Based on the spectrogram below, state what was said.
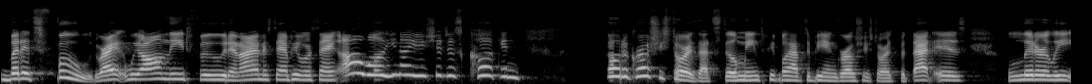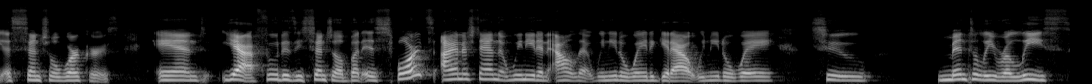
But it's food, right? We all need food. And I understand people are saying, oh, well, you know, you should just cook and go to grocery stores. That still means people have to be in grocery stores, but that is literally essential workers. And yeah, food is essential, but is sports, I understand that we need an outlet. We need a way to get out. We need a way to mentally release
